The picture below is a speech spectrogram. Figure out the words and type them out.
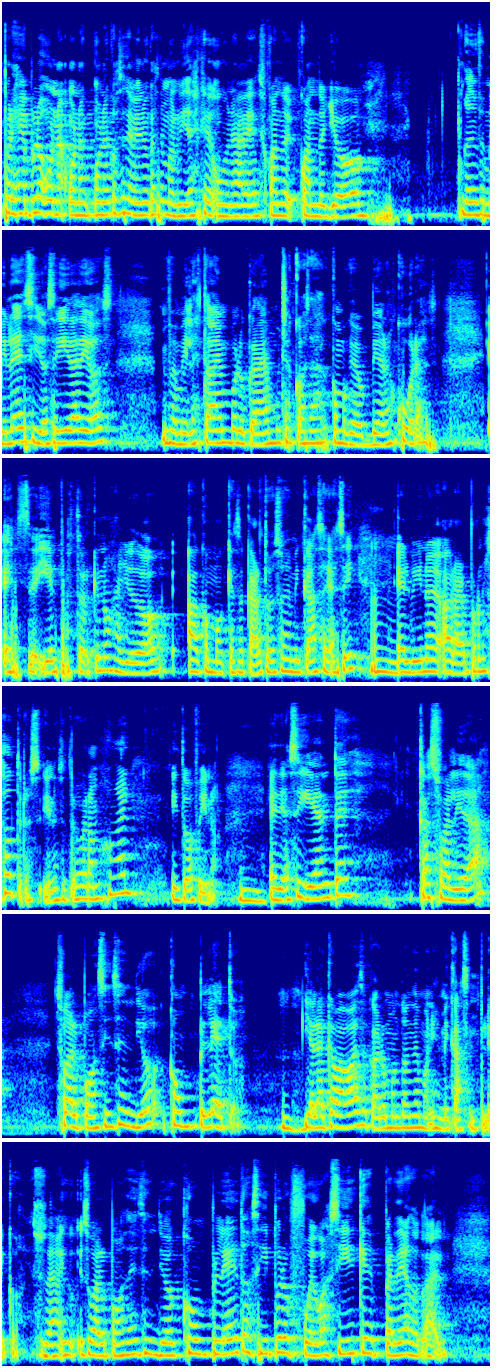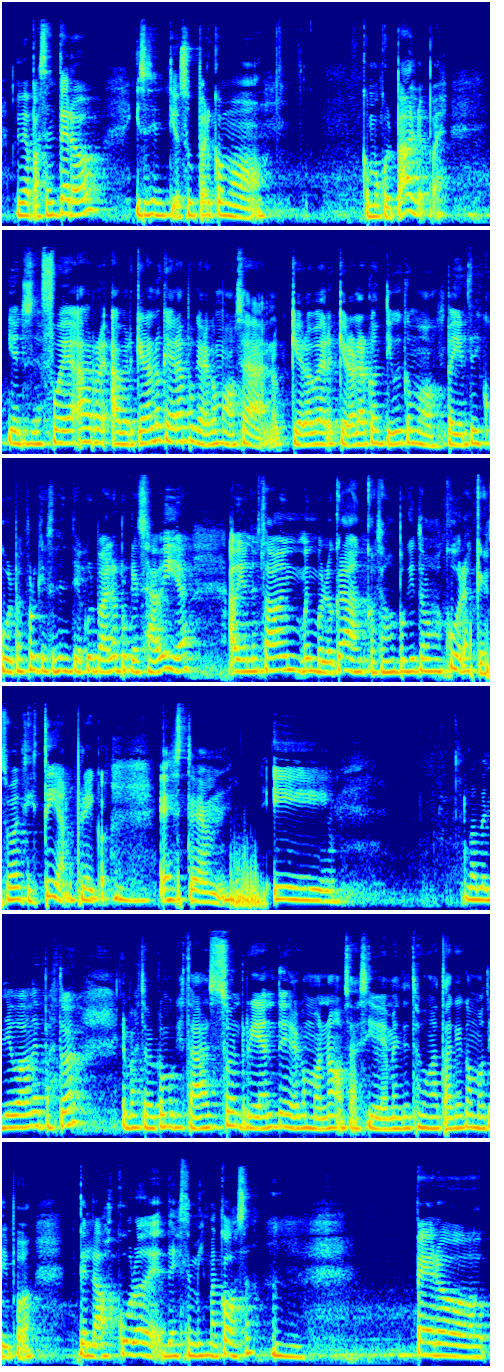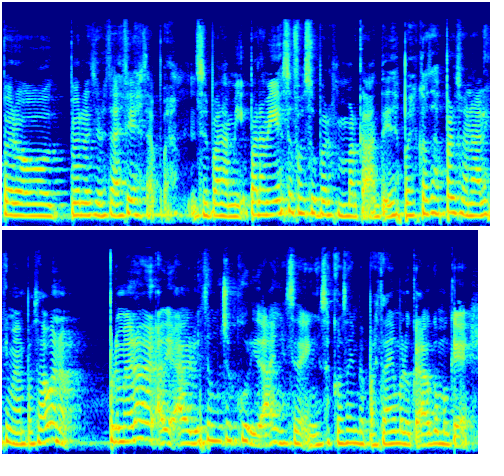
Por ejemplo, una, una, una cosa que a mí nunca se me olvida es que una vez cuando, cuando yo, cuando mi familia decidió seguir a Dios, mi familia estaba involucrada en muchas cosas como que bien oscuras. Este, y el pastor que nos ayudó a como que sacar todo eso de mi casa y así, él vino a orar por nosotros y nosotros oramos con él y todo fino. El día siguiente, casualidad, su alpón se incendió completo. Y él acababa de sacar un montón de demonios en mi casa, explico. Y su alpón se incendió completo así, pero fuego así que perdía total. Mi papá se enteró y se sintió súper como como culpable, pues. Y entonces fue a, re- a ver qué era lo que era, porque era como, o sea, no quiero ver, quiero hablar contigo y como pedirte disculpas porque se sentía culpable, porque sabía, habiendo estado in- involucrado en cosas un poquito más oscuras, que eso existía, me explico. Este, y cuando él llegó a donde el pastor, el pastor como que estaba sonriendo y era como, no, o sea, sí, obviamente esto es un ataque como tipo del lado oscuro de, de esta misma cosa. Pero, pero, pero el cielo está de fiesta, pues. Entonces, para mí, para mí eso fue súper marcante. Y después cosas personales que me han pasado. Bueno, primero haber, haber- visto mucha oscuridad en, ese- en esas cosas. Mi papá estaba involucrado como que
